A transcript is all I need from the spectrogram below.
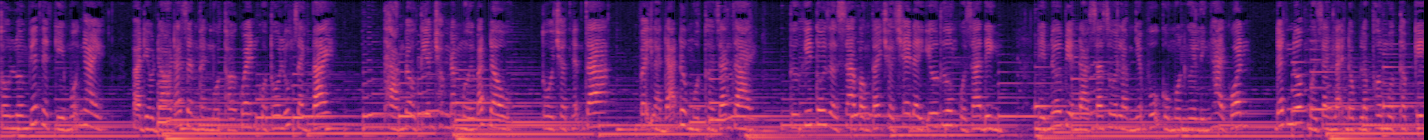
Tôi luôn viết nhật ký mỗi ngày, Và điều đó đã dần thành một thói quen của tôi lúc dành tay. Tháng đầu tiên trong năm mới bắt đầu, Tôi chợt nhận ra, Vậy là đã được một thời gian dài. Từ khi tôi rời xa vòng tay trở che đầy yêu thương của gia đình, Đến nơi biển đảo xa xôi làm nhiệm vụ của một người lính hải quân, Đất nước mới giành lại độc lập hơn một thập kỷ.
